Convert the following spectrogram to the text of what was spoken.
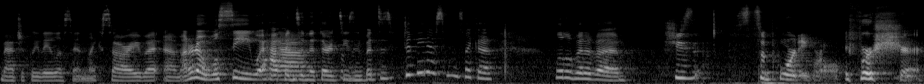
magically they listen. Like sorry, but um, I don't know. We'll see what happens Yeah. in the third season. But Dav- Davina seems like a little bit of a She's supporting role. for sure.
